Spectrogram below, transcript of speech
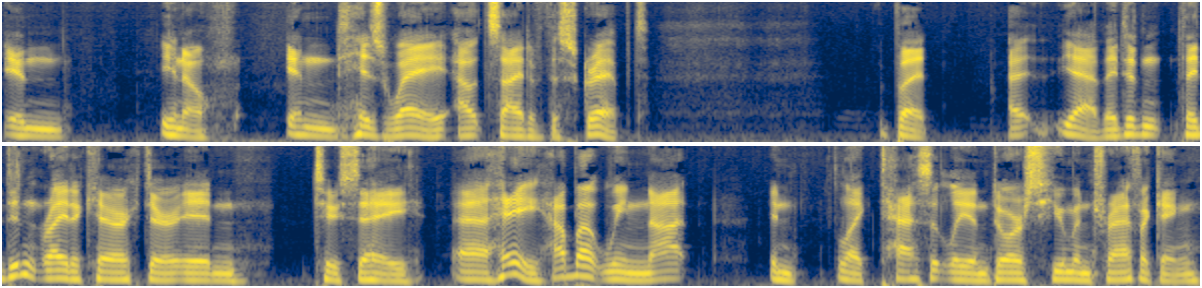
in you know, in his way outside of the script. But uh, yeah, they didn't they didn't write a character in to say, uh, "Hey, how about we not in like tacitly endorse human trafficking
